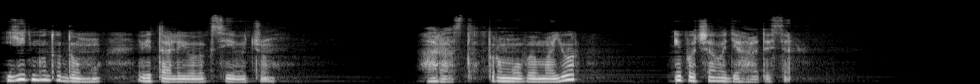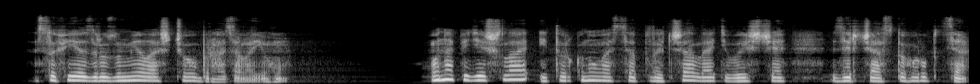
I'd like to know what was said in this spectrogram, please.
Їдьмо додому, Віталію Олексійовичу. Гаразд, промовив майор і почав одягатися. Софія зрозуміла, що образила його. Вона підійшла і торкнулася плеча ледь вище зірчастого рубця,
